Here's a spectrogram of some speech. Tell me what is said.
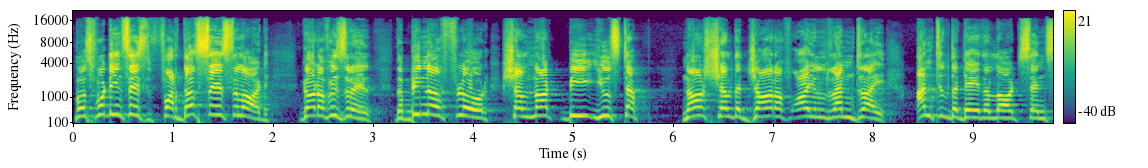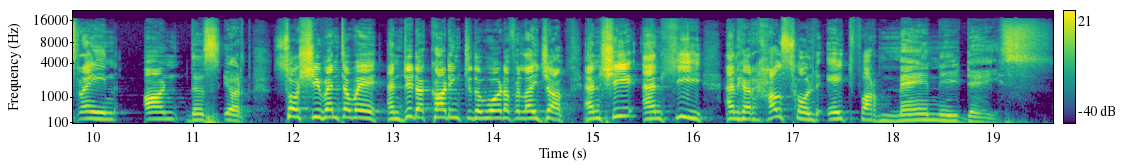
Verse 14 says, For thus says the Lord, God of Israel, the bin of flour shall not be used up, nor shall the jar of oil run dry, until the day the Lord sends rain on this earth. So she went away and did according to the word of Elijah, and she and he and her household ate for many days.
